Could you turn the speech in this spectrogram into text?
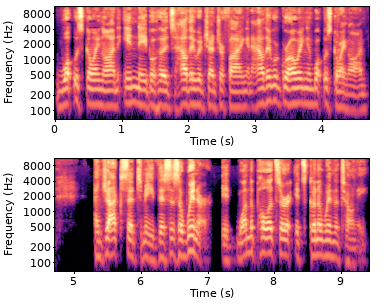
what was going on in neighborhoods, how they were gentrifying and how they were growing and what was going on. And Jack said to me, This is a winner. It won the Pulitzer. It's going to win the Tony.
